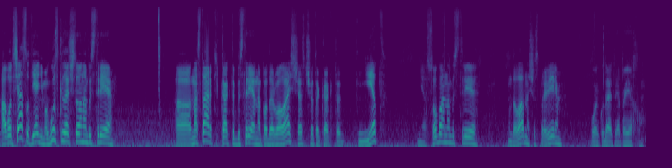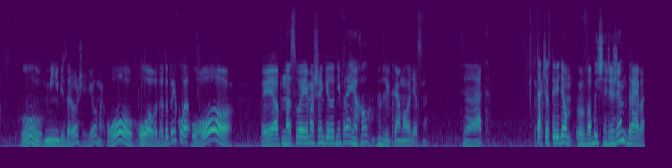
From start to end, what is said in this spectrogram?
а вот сейчас вот я не могу сказать, что она быстрее. А, на старте как-то быстрее она подорвалась, сейчас что-то как-то нет. Не особо она быстрее. Ну да ладно, сейчас проверим. Ой, куда это я поехал? О, мини-бездорожье, ё О, о, вот это прикольно. О, я на своей машинке тут не проехал. Смотри, какая молодец. Так. Так, сейчас перейдем в обычный режим драйва.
